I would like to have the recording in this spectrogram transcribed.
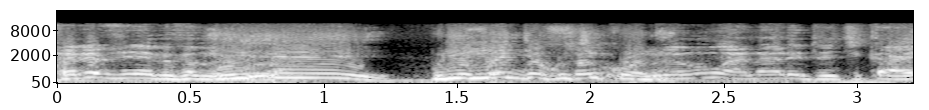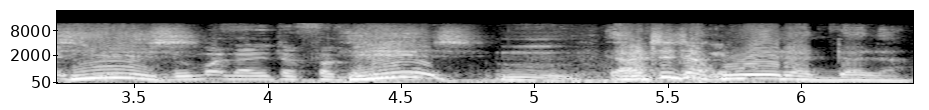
Fene tulina ebikamu Eh, buli omu ajja kukikola buli omu analeta ekikaki Yes. buli omu analeta family. Yes. Ate takuweera ddala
